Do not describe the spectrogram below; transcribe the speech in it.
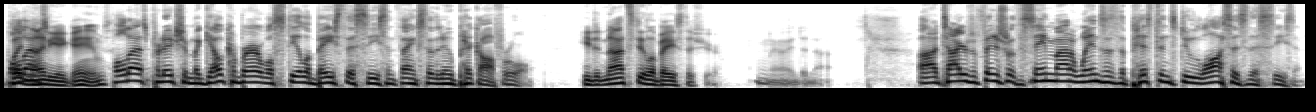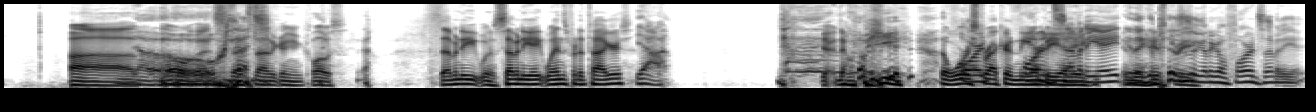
Played ass, 98 games. bold ass prediction: Miguel Cabrera will steal a base this season thanks to the new pickoff rule. He did not steal a base this year. No, he did not. Uh, Tigers will finish with the same amount of wins as the Pistons do losses this season. Uh, No, that's, that's, that's- not getting close. 70 was 78 wins for the Tigers. Yeah, Yeah, that would be the worst record in the four NBA Seventy-eight. You the think the Pistons are going to go four and seventy-eight?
